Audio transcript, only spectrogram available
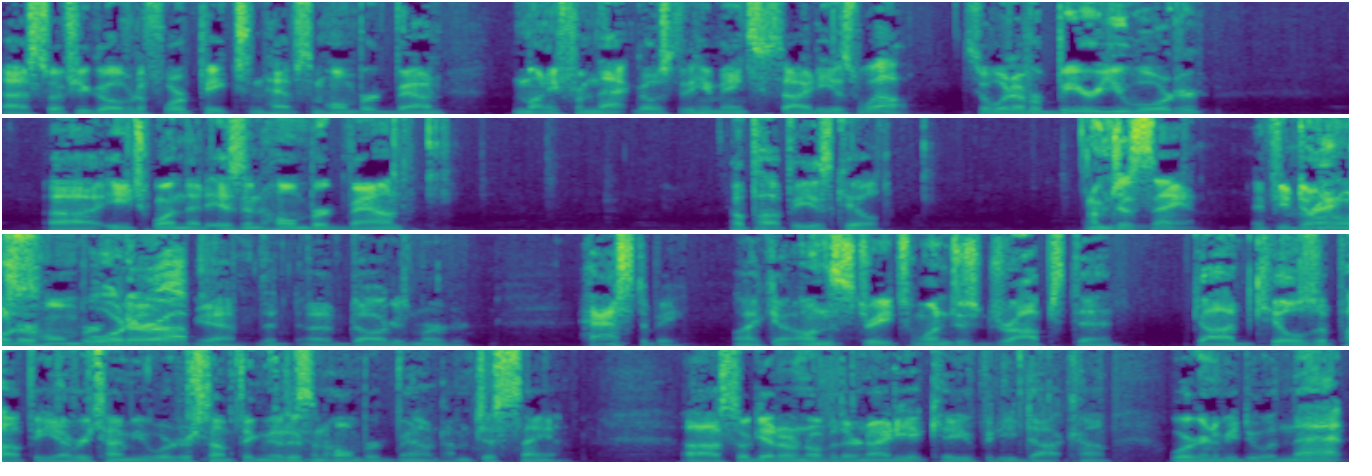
Uh, so if you go over to Four Peaks and have some Holmberg Bound, money from that goes to the Humane Society as well. So whatever beer you order, uh, each one that isn't Holmberg Bound, a puppy is killed. I'm just saying. If you don't order Holmberg, Order Bound, up. Yeah, the uh, dog is murdered. Has to be. Like uh, on the streets, one just drops dead. God kills a puppy every time you order something that isn't Holmberg bound. I'm just saying. Uh, so get on over there, 98kupd.com. We're going to be doing that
